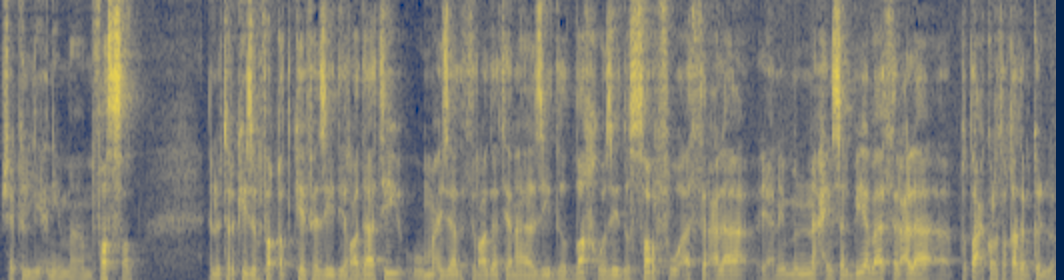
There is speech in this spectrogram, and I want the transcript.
بشكل يعني مفصل. أنه تركيزهم فقط كيف أزيد ايراداتي ومع زيادة ايراداتي أنا أزيد الضخ وأزيد الصرف وأثر على يعني من ناحية سلبية بأثر على قطاع كرة القدم كله.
